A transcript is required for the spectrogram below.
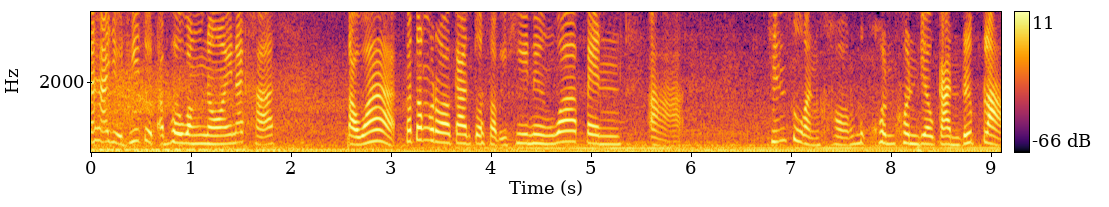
นะคะ อยู่ที่จุดอำเภอวังน้อยนะคะ แต่ว่าก็ต้องรอการตรวจสอบอีกทีนึงว่าเป็นชิ้นส่วนของบุคคลคนเดียวกันหรือเปล่า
